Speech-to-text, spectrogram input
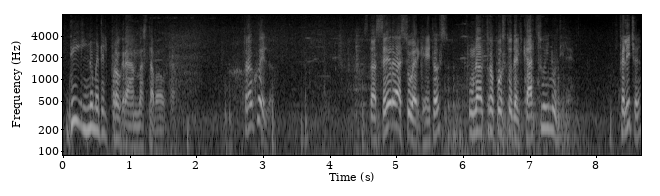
di il nome del programma stavolta. Tranquillo. Stasera su Ergatos, un altro posto del cazzo inutile. Felice?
